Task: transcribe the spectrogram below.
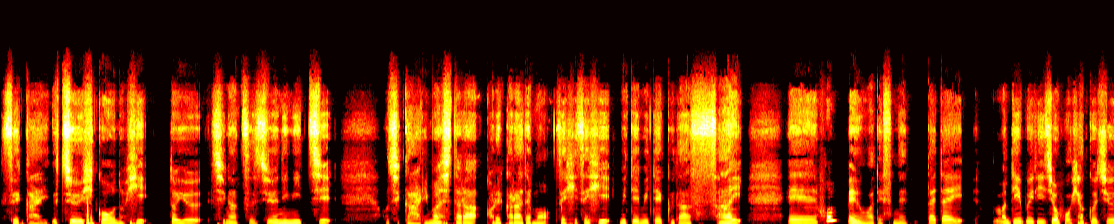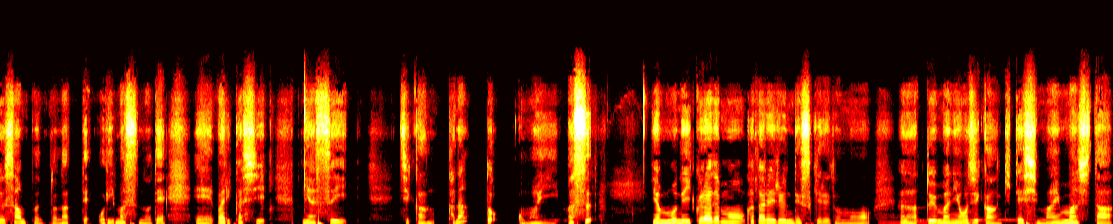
世界宇宙飛行の日という4月12日、お時間ありましたら、これからでもぜひぜひ見てみてください。えー、本編はですね、だいたい、まあ、DVD 情報113分となっておりますので、えー、割かし見やすい時間かなと思います。いやもうね、いくらでも語れるんですけれども、あっという間にお時間来てしまいました。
